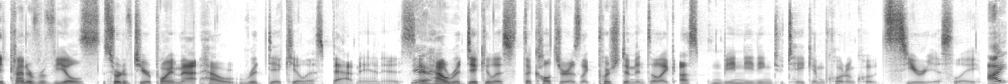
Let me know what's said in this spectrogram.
it kind of reveals sort of to your point Matt how ridiculous Batman is Yeah. and how ridiculous the culture has like pushed him into like us be needing to take him quote unquote seriously. I,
